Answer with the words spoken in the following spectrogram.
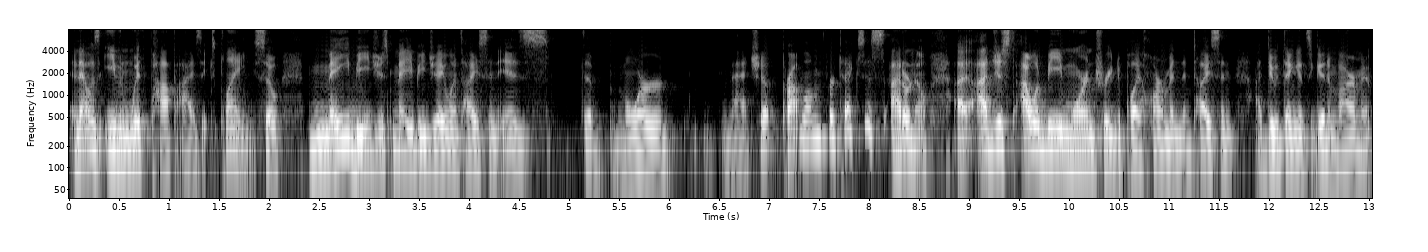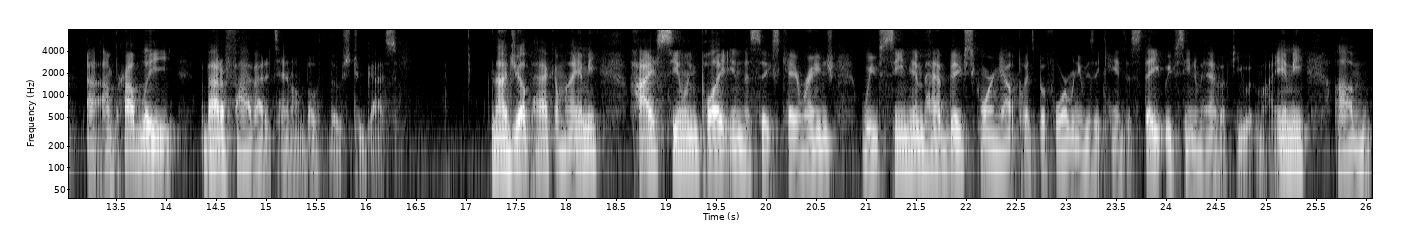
and that was even with Pop Isaacs playing. So maybe, just maybe, Jaylon Tyson is the more matchup problem for Texas. I don't know. I, I, just I would be more intrigued to play Harmon than Tyson. I do think it's a good environment. I'm probably about a five out of ten on both of those two guys. Nigel Pack of Miami, high ceiling play in the 6K range. We've seen him have big scoring outputs before when he was at Kansas State. We've seen him have a few at Miami. Um,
